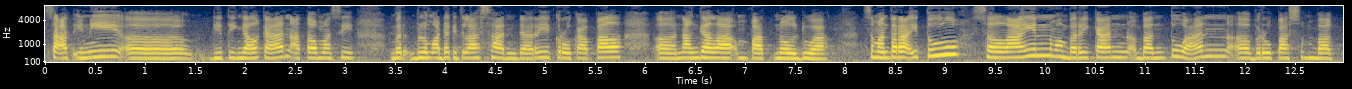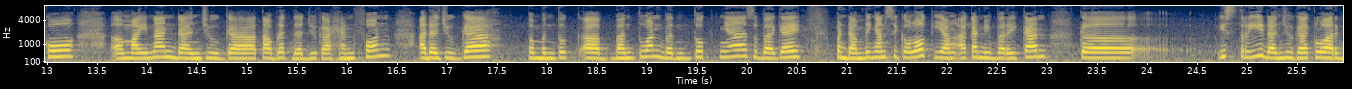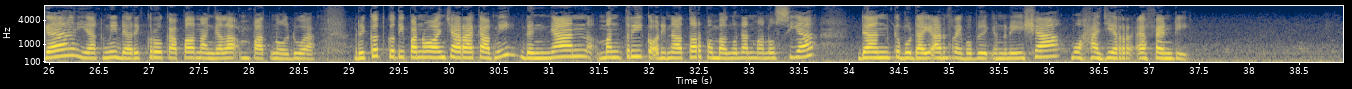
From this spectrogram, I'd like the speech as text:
saat ini uh, ditinggalkan atau masih belum ada kejelasan dari kru kapal uh, Nanggala 402. Sementara itu, selain memberikan bantuan uh, berupa sembako, uh, mainan dan juga tablet dan juga handphone, ada juga pembentuk uh, bantuan bentuknya sebagai pendampingan psikolog yang akan diberikan ke istri dan juga keluarga yakni dari kru kapal Nanggala 402. Berikut kutipan wawancara kami dengan Menteri Koordinator Pembangunan Manusia dan Kebudayaan Republik Indonesia Muhajir Effendi.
